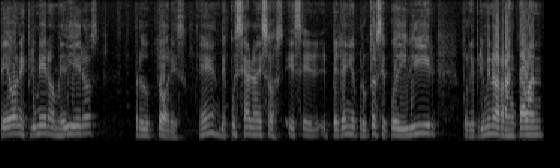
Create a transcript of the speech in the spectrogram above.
Peones primero, medieros, productores. ¿eh? Después se hablan esos, ese, el de productor se puede dividir, porque primero arrancaban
